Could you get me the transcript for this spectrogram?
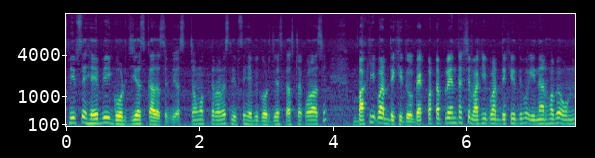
স্লিপসে হেভি গর্জিয়াস কাজ আছে বিয়াস চমৎকার ভাবে স্লিপসে হেভি গর্জিয়াস কাজটা করা আছে। বাকি পার্ট দেখিয়ে দেবো। ব্যাক পার্টটা প্লেন থাকছে, বাকি পার্ট দেখিয়ে দেবো। ইনার হবে অন্য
